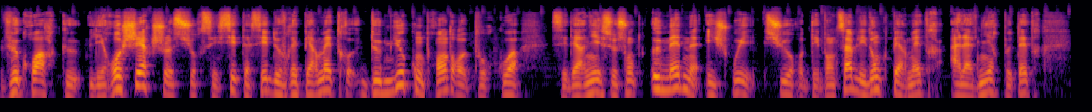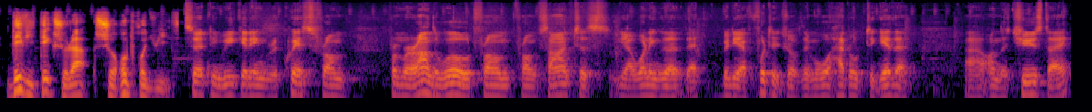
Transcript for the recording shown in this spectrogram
veut croire que les recherches sur ces cétacés devraient permettre de mieux comprendre pourquoi ces derniers se sont eux-mêmes échoués sur des bancs de sable et donc permettre à l'avenir peut-être d'éviter que cela se reproduise. from around the world from, from scientists wanting that video footage of them all huddled together on the Tuesday.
